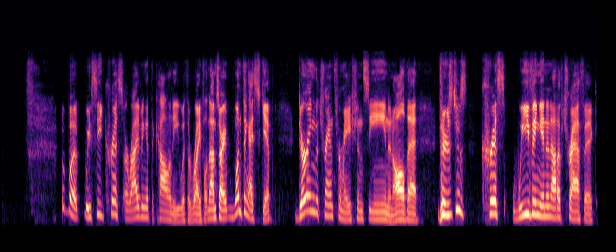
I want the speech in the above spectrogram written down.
but we see Chris arriving at the colony with a rifle. Now, I'm sorry, one thing I skipped during the transformation scene and all that, there's just Chris weaving in and out of traffic,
